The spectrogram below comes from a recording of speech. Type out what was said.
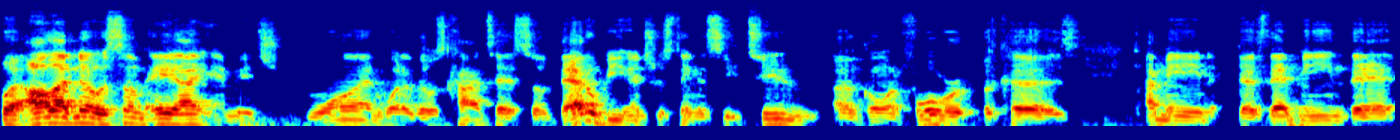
But all I know is some AI image won one of those contests. So that'll be interesting to see too, uh, going forward. Because I mean, does that mean that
